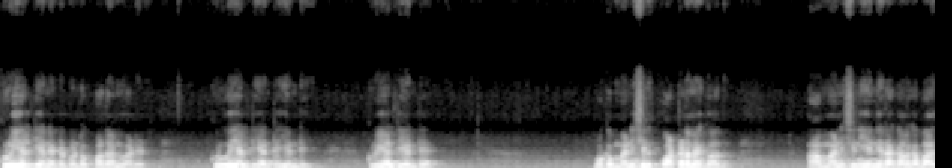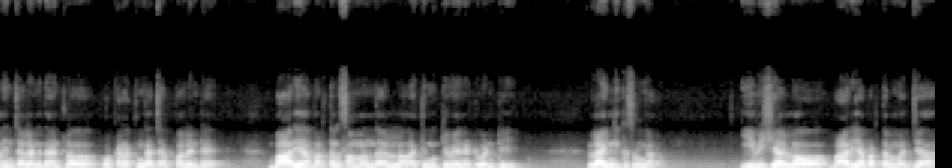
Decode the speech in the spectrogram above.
క్రూయల్టీ అనేటటువంటి ఒక పదాన్ని వాడాడు. క్రూయల్టీ అంటే ఏంటి? క్రూయల్టీ అంటే ఒక మనిషిని కొట్టడమే కాదు. ఆ మనిషిని ఎన్ని రకాలుగా బాధించాలనే దాంట్లో ఒక రకంగా చెప్పాలంటే భార్యాభర్తల సంబంధాల్లో అతి ముఖ్యమైనటువంటి లైంగిక శృంగారం. ఈ విషయాల్లో భార్యాభర్తల మధ్య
